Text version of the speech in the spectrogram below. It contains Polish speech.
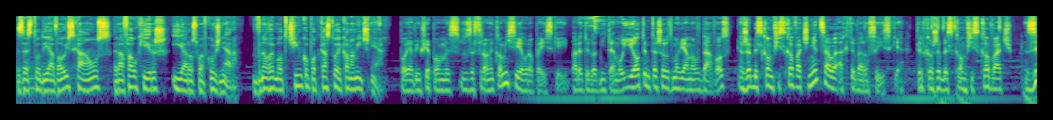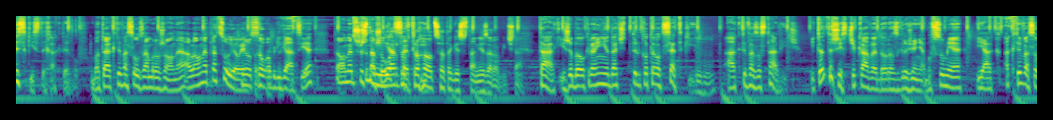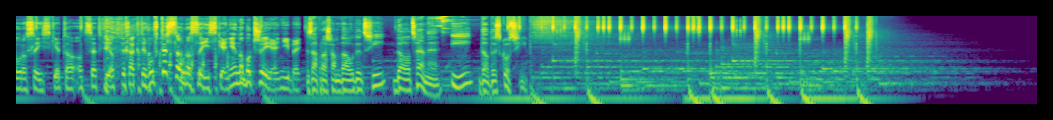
Ze studia Voice House Rafał Hirsch i Jarosław Kuźniar. W nowym odcinku podcastu Ekonomicznie pojawił się pomysł ze strony Komisji Europejskiej parę tygodni temu i o tym też rozmawiano w Davos, żeby skonfiskować nie całe aktywa rosyjskie, tylko żeby skonfiskować zyski z tych aktywów. Bo te aktywa są zamrożone, ale one pracują. Jak no, tak, są tak, tak. obligacje, to one przynoszą miliardów odsetki. trochę odsetek jest w stanie zarobić, tak? Tak, i żeby Ukrainie dać tylko te odsetki, mhm. a aktywa zostawić. I to też jest ciekawe do rozgryzienia, bo w sumie jak aktywa są rosyjskie, to odsetki od tych aktywów też są rosyjskie, nie? No bo czyje niby? Zapraszam do audycji, do oceny i do dyskusji.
